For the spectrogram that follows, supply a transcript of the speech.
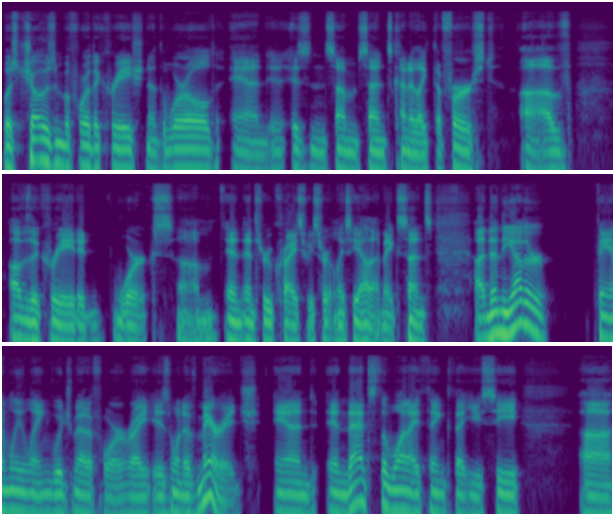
was chosen before the creation of the world and is in some sense kind of like the first of of the created works um and and through christ we certainly see how that makes sense uh, then the other family language metaphor right is one of marriage and and that's the one i think that you see uh,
